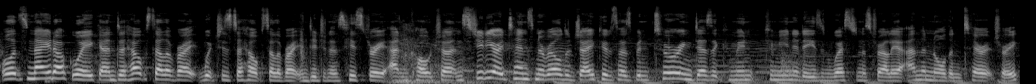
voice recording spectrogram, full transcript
Well, it's NAIDOC week, and to help celebrate, which is to help celebrate Indigenous history and culture. And Studio 10's Narelda Jacobs has been touring desert commun communities in Western Australia and the Northern Territory.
